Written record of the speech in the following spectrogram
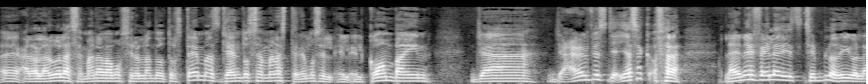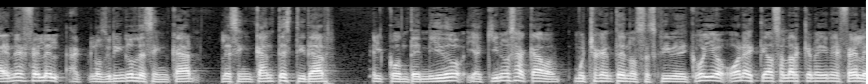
eh, a lo largo de la semana vamos a ir hablando de otros temas. Ya en dos semanas tenemos el, combine. Ya, ya, ya, ya se, o sea, la NFL, siempre lo digo, la NFL, a los gringos les, encan, les encanta estirar el contenido y aquí no se acaba. Mucha gente nos escribe de que, oye, ahora qué vas a hablar que no hay NFL.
